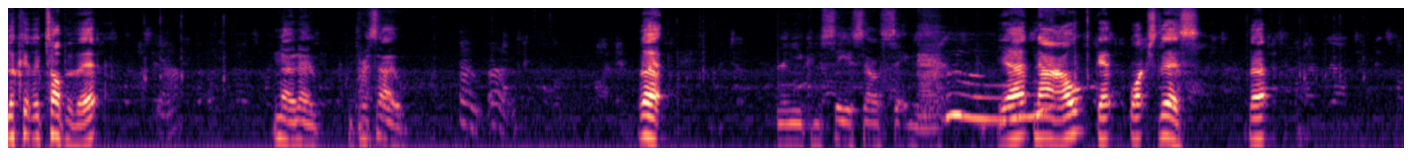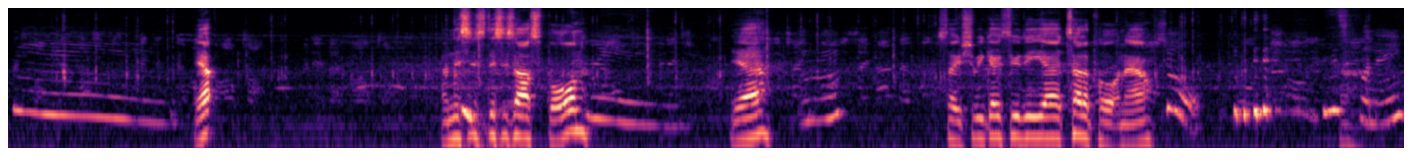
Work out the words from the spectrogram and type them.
Look at the top of it. Yeah. No, no. Press O. Oh, oh. Look. And then you can see yourself sitting there. Ooh. Yeah, now get watch this. Look. Whee. Yep. And this is this is our spawn. Whee. Yeah. Mhm. So should we go through the uh, teleporter now? Sure. this is funny.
